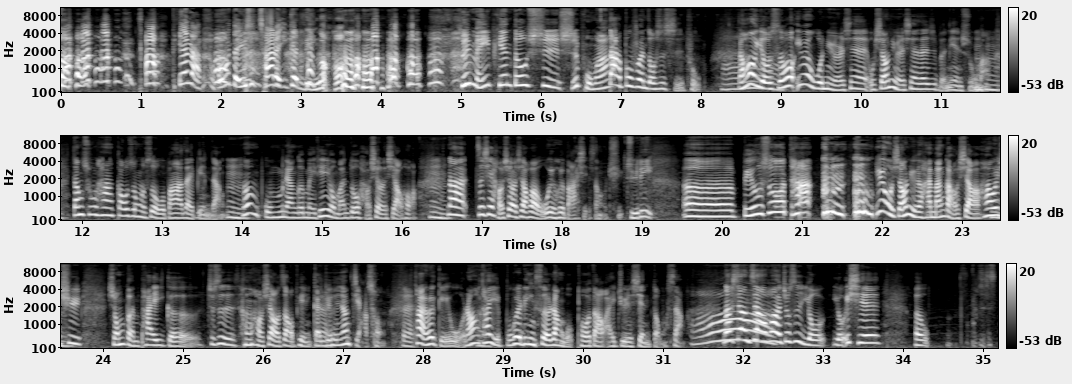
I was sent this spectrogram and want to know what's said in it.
天哪，我们等于是差了一个零哦。所以每一篇都是食谱吗？大部分都是食谱。然后有时候，因为我女儿现在，我小女儿现在在日本念书嘛。当初她高中的时候，我帮她带便当。嗯。然后我们两个每天有蛮多好笑的笑话。嗯。那这些好笑的笑话，我也会把它写上去。举例。呃，比如说她，因为我小女儿还蛮搞笑，她会去熊本拍一个就是很好笑的照片，感觉很像甲虫。对。她也会给我，然后她也不会吝啬让我 po 到 IG 的线动上。哦。那像这样的话，就是有有一些呃。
